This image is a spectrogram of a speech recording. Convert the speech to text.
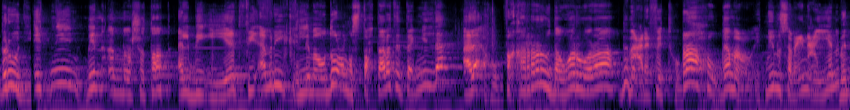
برودي اتنين من الناشطات البيئيات في أمريكا اللي موضوع مستحضرات التجميل ده قلقهم فقرروا يدوروا وراه بمعرفتهم راحوا جمعوا 72 عينة من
